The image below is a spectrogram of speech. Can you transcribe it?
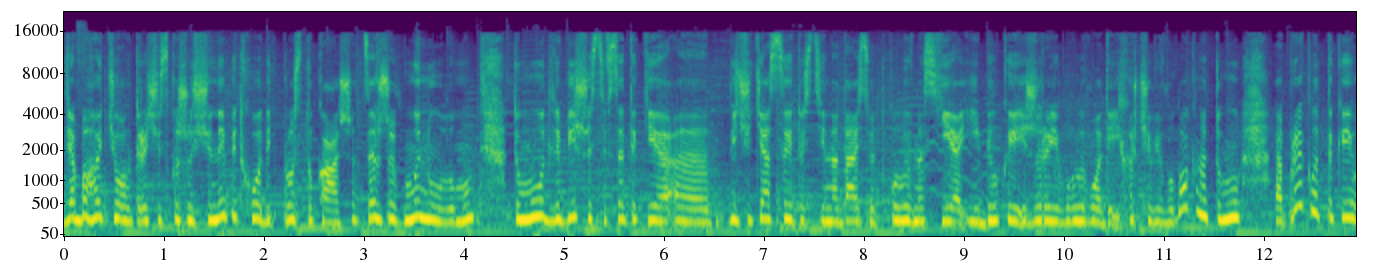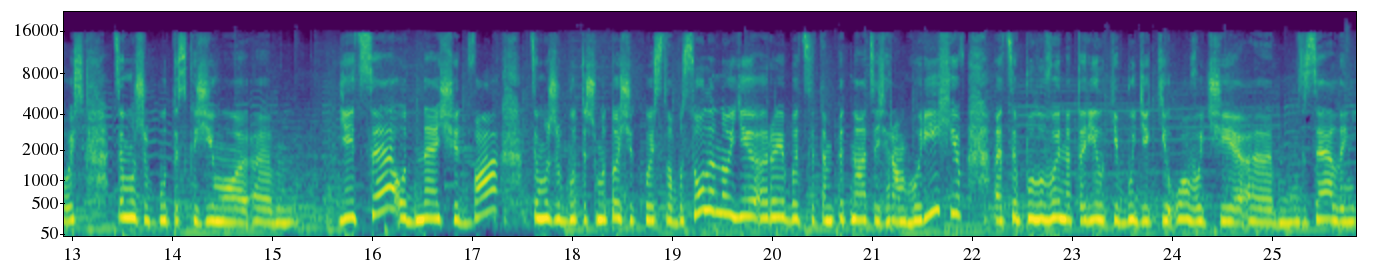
для багатьох, до речі, скажу, що не підходить просто каша. Це вже в минулому. Тому для більшості все-таки е, відчуття ситості надасть, от коли в нас є і білки, і жири, і вуглеводи, і харчові волокна. Тому приклад такий, ось це може бути, скажімо. Яйце одне чи два. Це може бути шматочок якоїсь слабосоленої риби, це там 15 грам горіхів, е, це половина тарілки, будь-які овочі, е, зелень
